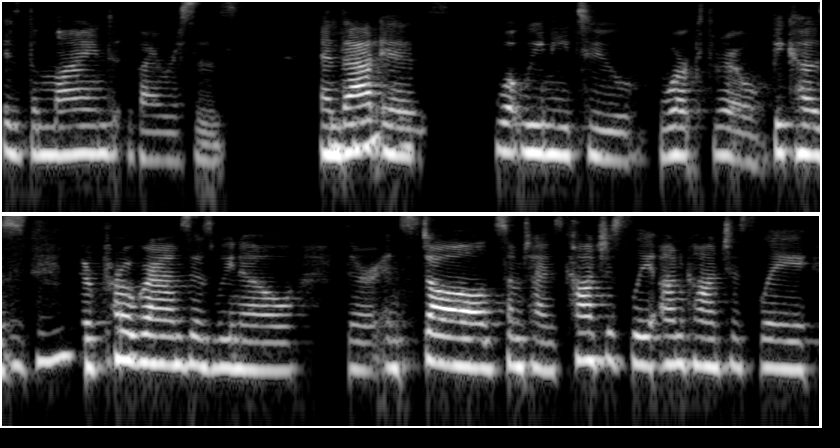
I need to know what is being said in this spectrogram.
is the mind viruses. And mm-hmm. that is what we need to work through because mm-hmm. they're programs, as we know, they're installed sometimes consciously, unconsciously,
